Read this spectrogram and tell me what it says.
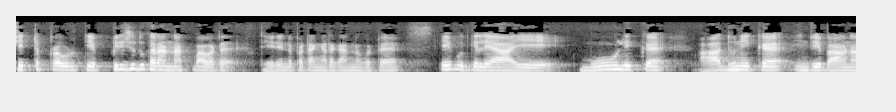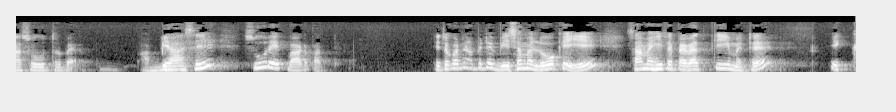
චිත්ත ප්‍රවෘත්තිය පිරිසුදු කරන්නක් බවට තේරෙන පටන් අර ගන්නකොට ඒ පුද්ගලයා ආයේ මූලික ආධුනික ඉන්ද්‍රිය භාවනා සූත්‍ර අභ්‍යාසයේ සූරේක් බවටපත් වෙනවා. එතකොට අපිට විෂම ලෝකයේ සමහිත පැවැත්වීමට එක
